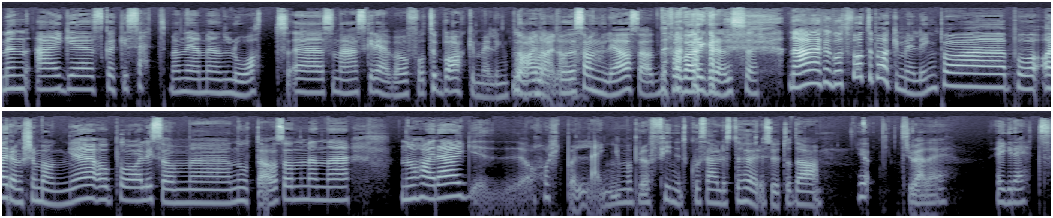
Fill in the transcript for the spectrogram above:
Men jeg eh, skal ikke sette meg ned med en låt eh, som jeg har skrevet, og få tilbakemelding på, Nei, nei, nei, på det sanglige. Altså. Det får være grenser. Nei, men jeg kan godt få tilbakemelding på, på arrangementet og på liksom eh, noter og sånn, men eh, nå har jeg holdt på lenge med å prøve å finne ut hvordan jeg har lyst til å høres ut, og da Ja. tror jeg det er greit.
